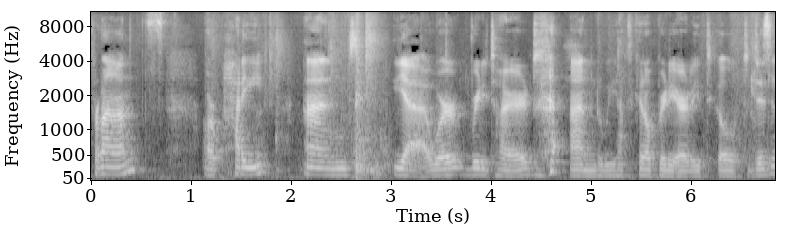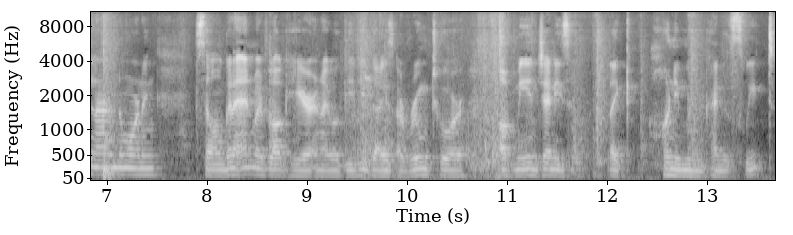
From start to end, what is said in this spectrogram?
France, or Paris, and yeah, we're really tired, and we have to get up really early to go to Disneyland in the morning. So I'm gonna end my vlog here, and I will give you guys a room tour of me and Jenny's like honeymoon kind of suite.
